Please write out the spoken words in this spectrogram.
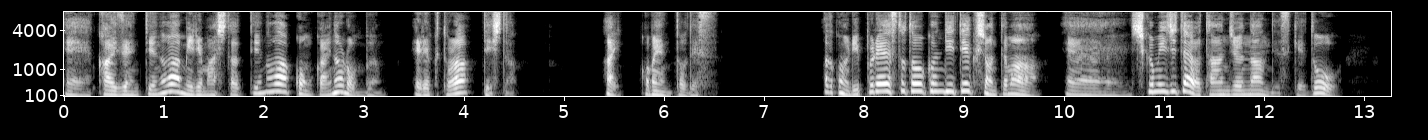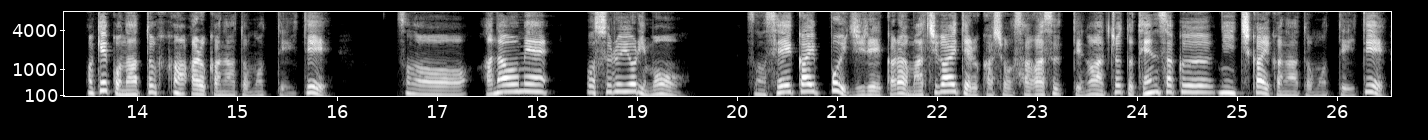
え改善っていうのが見れましたっていうのが今回の論文、エレクトラでした。はい、コメントです。あとこのリプレイストトークンディテクションってまあ、えー、仕組み自体は単純なんですけど、まあ、結構納得感あるかなと思っていて、その、穴埋めをするよりも、その正解っぽい事例から間違えてる箇所を探すっていうのはちょっと添削に近いかなと思っていて、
